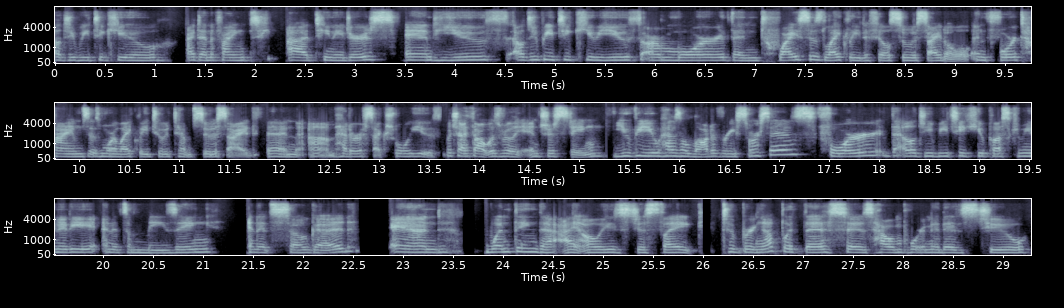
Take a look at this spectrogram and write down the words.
LGBTQ identifying t- uh, teenagers and youth. LGBTQ youth are more than twice as likely to feel suicidal and four times as more likely to attempt suicide than um, heterosexual youth, which I thought was really interesting. UVU has a lot of resources for the LGBTQ plus community, and it's amazing and it's so good. And one thing that I always just like to bring up with this is how important it is to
